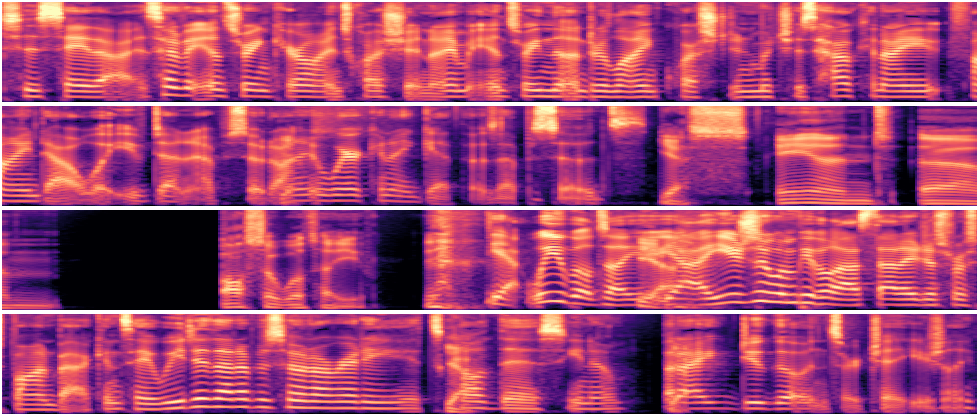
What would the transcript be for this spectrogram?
to say that instead of answering Caroline's question, I'm answering the underlying question, which is how can I find out what you've done an episode on Yes. and where can I get those episodes? Yes. And um, also, we'll tell you. Yeah, we will tell you. Yeah. Yeah. usually when people ask that, I just respond back and say, we did that episode already. It's Yeah. called this, you know, but Yeah. I do go and search it usually.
